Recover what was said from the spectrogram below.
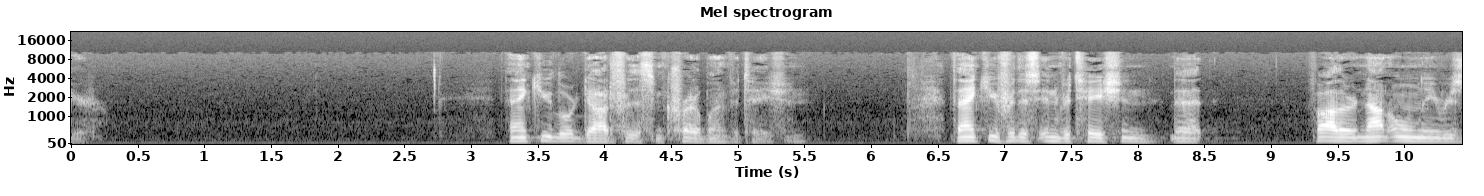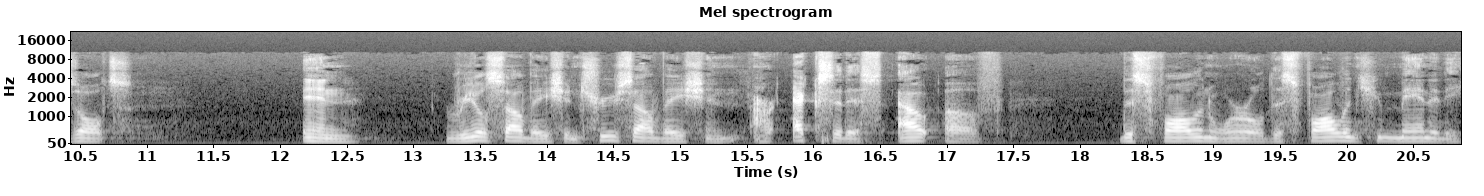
hear. Thank you, Lord God, for this incredible invitation. Thank you for this invitation that, Father, not only results in real salvation, true salvation, our exodus out of this fallen world, this fallen humanity,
